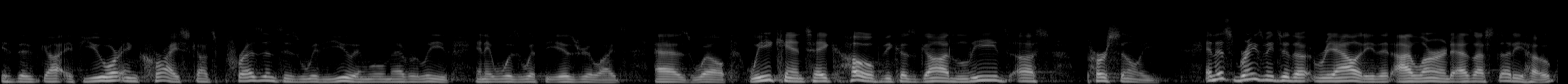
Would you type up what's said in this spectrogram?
Is that God, if you are in Christ, God's presence is with you and will never leave. And it was with the Israelites as well. We can take hope because God leads us personally. And this brings me to the reality that I learned as I study hope.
